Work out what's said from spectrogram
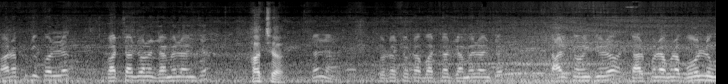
মারাপিটি করলে বাচ্চার জন্য ঝামেলা হয়েছে। আচ্ছা। জানেন ছোটো ছোটো বাচ্চার ঝামেলা হয়েছে। কালকে হয়েছিল তারপরে আমরা বললুম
